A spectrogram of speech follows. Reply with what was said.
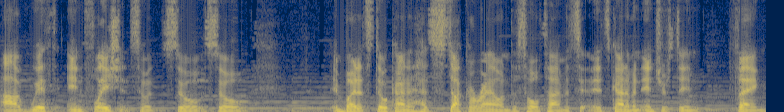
uh, with inflation. So so so but it still kind of has stuck around this whole time. It's it's kind of an interesting thing.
